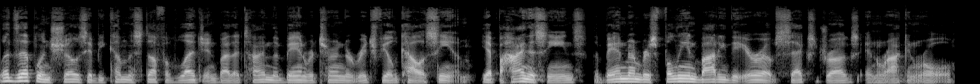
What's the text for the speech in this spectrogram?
Led Zeppelin shows had become the stuff of legend by the time the band returned to Richfield Coliseum. Yet behind the scenes, the band members fully embodied the era of sex, drugs, and rock and roll.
